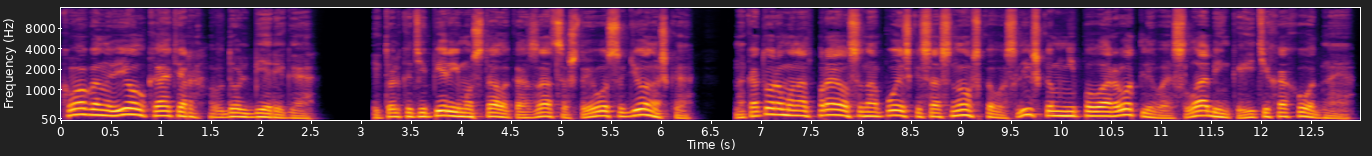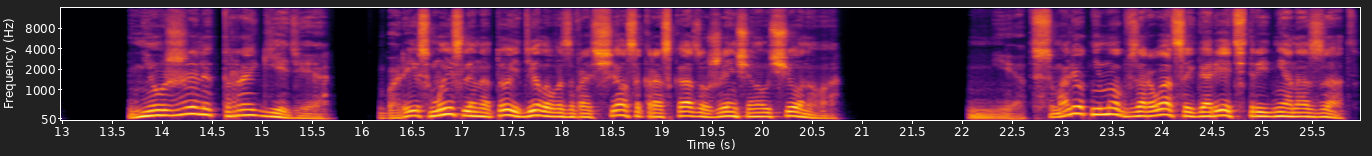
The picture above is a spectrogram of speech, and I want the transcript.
Коган вел катер вдоль берега. И только теперь ему стало казаться, что его суденышко, на котором он отправился на поиски Сосновского, слишком неповоротливое, слабенькое и тихоходное. Неужели трагедия? Борис мысленно то и дело возвращался к рассказу женщины-ученого. Нет, самолет не мог взорваться и гореть три дня назад.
